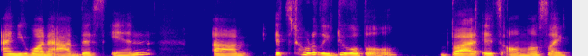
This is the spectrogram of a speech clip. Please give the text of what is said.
and you want to add this in, um, it's totally doable, but it's almost like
